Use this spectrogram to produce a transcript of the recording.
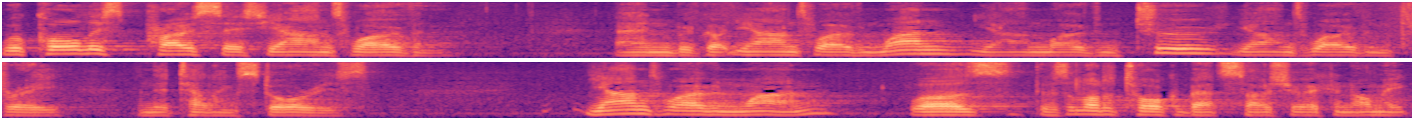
We'll call this process yarns woven. And we've got yarns woven one, yarn woven two, yarns woven three, and they're telling stories. Yarns woven one was there was a lot of talk about socio-economic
